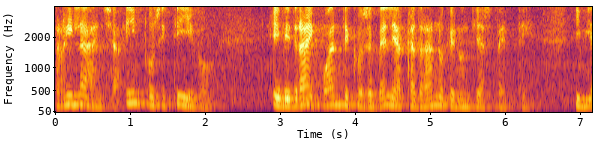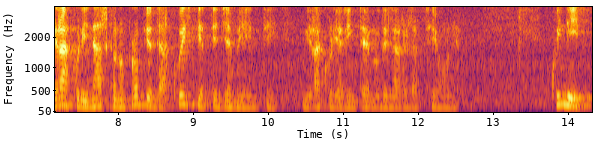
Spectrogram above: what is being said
rilancia, in positivo e vedrai quante cose belle accadranno che non ti aspetti. I miracoli nascono proprio da questi atteggiamenti miracoli all'interno della relazione. Quindi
